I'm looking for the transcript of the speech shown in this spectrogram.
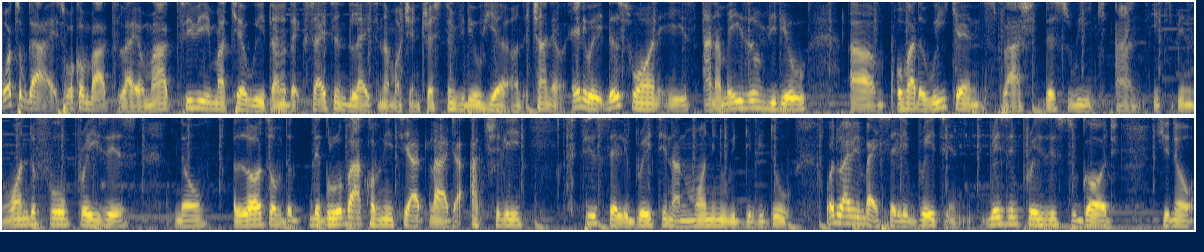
What's up guys, welcome back to Lion Mark TV Mark here with another exciting, delighting and much interesting video here on the channel. Anyway, this one is an amazing video um, over the weekend splash this week and it's been wonderful praises, you know, a lot of the, the global community at large are actually still celebrating and mourning with Davido. What do I mean by celebrating? Raising praises to God, you know,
